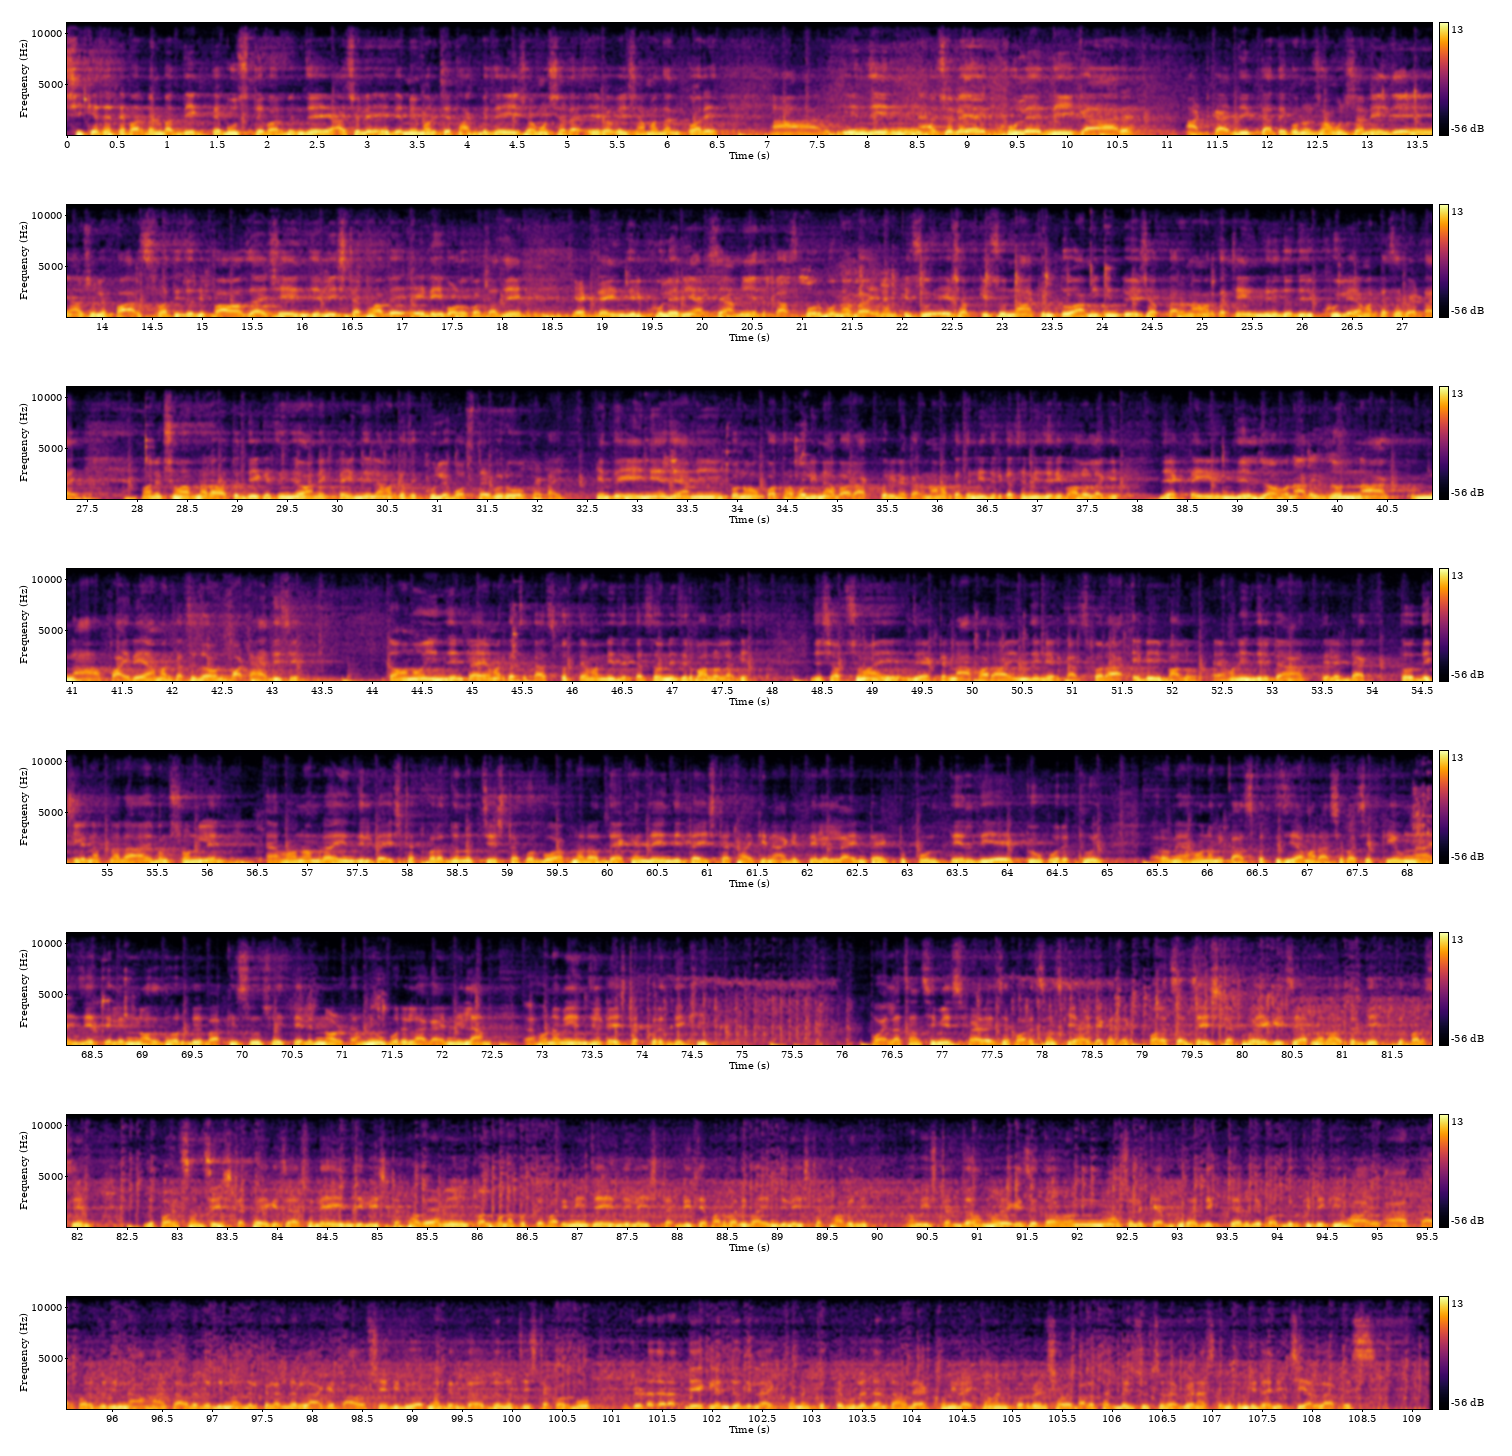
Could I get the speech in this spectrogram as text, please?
শিখে যেতে পারবেন বা দেখতে বুঝতে পারবেন যে আসলে এটা মেমোরিতে থাকবে যে এই সমস্যাটা এভাবেই সমাধান করে। আর ইঞ্জিন আসলে খুলে দিক আর আটকায় দিক, তাতে কোনো সমস্যা নেই যে আসলে পার্সপাতি যদি পাওয়া যায়, সেই ইঞ্জিন স্টার্ট হবে, এটাই বড় কথা যে একটা ইঞ্জিন খুলে নিয়ে আসছে, আমি এত কাজ করব না বা এরকম কিছু। এসব কিছু না, কিন্তু আমি কিন্তু এসব, কারণ আমার কাছে ইঞ্জিন যদি খুলে আমার কাছে ফেটায়, অনেক সময় আপনারা হয়তো দেখেছেন যে অনেকটা ইঞ্জিন আমার কাছে খুলে বস্তায় করে ও ফেটায়। কিন্তু এই নিয়ে যে আমি কোনো কথা বলি না বা রাগ করি না, কারণ আমার কাছে নিজের কাছে নিজেরই ভালো লাগে যে একটা ইঞ্জিন যখন আরেকজন না না পাইরে আমার কাছে যখন পাঠায় দিছে, তখন ওই ইঞ্জিনটাই আমার কাছে কাজ করতে, আমার নিজের কাছেও নিজের ভালো লাগে। যে সব সময় যে একটা না পারা ইঞ্জিনের কাজ করা, এটাই ভালো। এখন ইঞ্জিনটা তেলের ডাক তো দেখলেন আপনারা এবং শুনলেন। এখন আমরা ইঞ্জিনটা স্টার্ট করার জন্য চেষ্টা করব। আপনারাও দেখেন যে ইঞ্জিনটা স্টার্ট হয় কিনা। আগে তেলের লাইনটা একটু ফুল তেল দিয়ে একটু উপরে থুই। কারণ এখন আমি কাজ করতেছি, আমার আশেপাশে কেউ নাই যে তেলের নল ধরবে বা কিছু। সেই তেলের নলটা আমি উপরে লাগায় নিলাম। এখন আমি ইঞ্জিনটা স্টার্ট করে দেখি। পয়লা চান্সে মিস ফায়ার হয়েছে পরের চান্স কী হয় দেখা যাক। পরের চান্সে স্টার্ট হয়ে গেছে, আপনারা হয়তো দেখতে পারছেন যে পরের চান্সে স্টার্ট হয়ে গেছে। আসলে এঞ্জিল স্টার্ট হবে আমি কল্পনা করতে পারিনি যে ইঞ্জিলে স্টার্ট দিতে পারবানি বা ইঞ্জিলে স্টার্ট হবে না। এখন স্টার্ট যখন হয়ে গেছে তখন আসলে ক্যাব ঘুরে দেখতে হবে যে কদ্দূর কী দেখি হয়। আর তারপরে যদি না হয় তাহলে যদি নজল প্যালেঞ্জার লাগে তাও সেই ভিডিও আপনাদের দেওয়ার জন্য চেষ্টা করব। ভিডিওটা যারা দেখলেন যদি লাইক কমেন্ট করতে ভুলে যান তাহলে এখনই লাইক কমেন্ট করবেন। সবাই ভালো থাকবেন, সুস্থ থাকবেন। আজকের মতন বিদায় নিচ্ছি। আল্লাহ হাফেজ।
